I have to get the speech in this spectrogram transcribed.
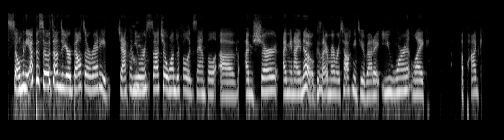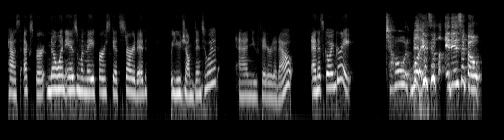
so many episodes under your belt already. Jacqueline, you oh. were such a wonderful example of, I'm sure, I mean, I know because I remember talking to you about it. You weren't like a podcast expert. No one is when they first get started, but you jumped into it and you figured it out and it's going great. Total. Well, it's it is about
